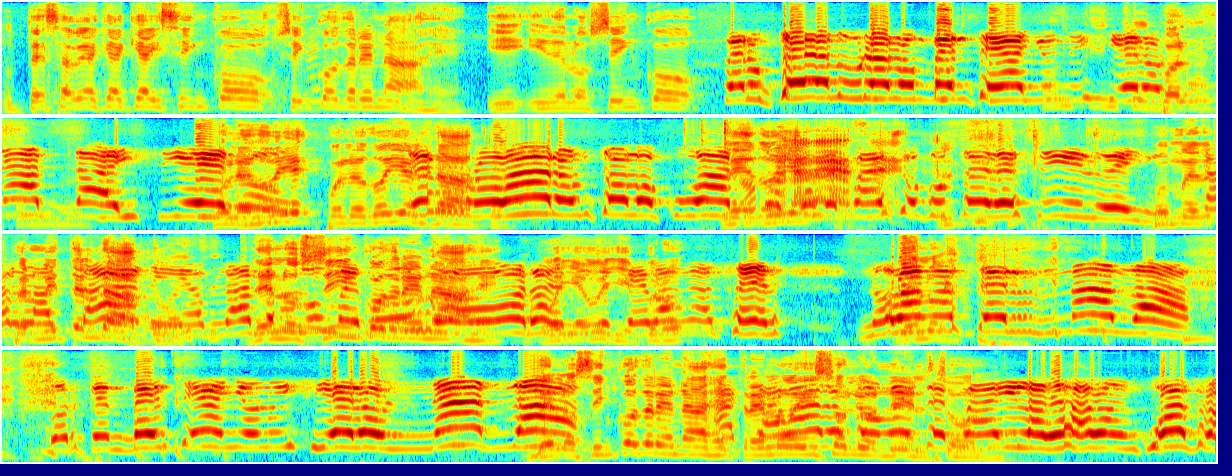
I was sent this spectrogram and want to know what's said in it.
Usted sabía que aquí hay cinco, cinco drenajes y, y de los cinco Pero ustedes duraron 20 años y no hicieron Pues- nada, hicieron. Pues le doy- pues le doy el Se dato. robaron todos los cuartos, Le doy el- porque para eso que ustedes sirven. Pues me permite el dato. De los cinco drenajes. Oye, oye, que pero- van a hacer, no van los- a hacer nada, porque en 20 años no hicieron nada. de los cinco drenajes, tres lo hizo Acabaron Leonel este solo. país la dejaron en cuatro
